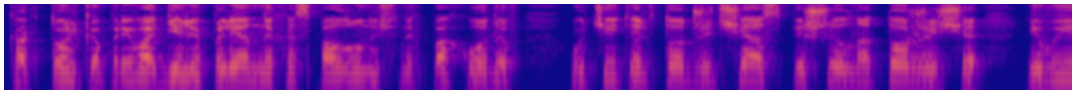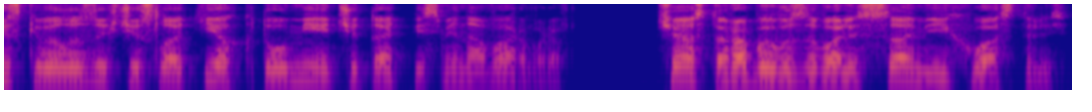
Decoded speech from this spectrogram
Как только приводили пленных из полуночных походов, учитель в тот же час спешил на торжище и выискивал из их числа тех, кто умеет читать письмена варваров. Часто рабы вызывались сами и хвастались.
